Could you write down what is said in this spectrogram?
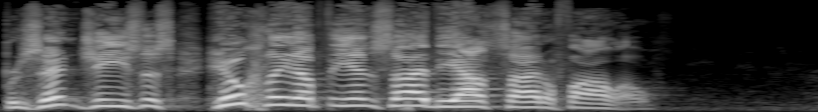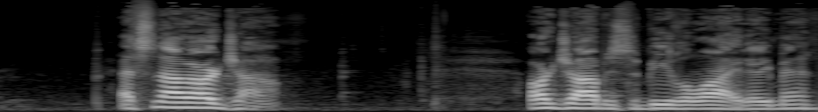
Present Jesus, He'll clean up the inside, the outside will follow. That's not our job. Our job is to be the light, amen?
